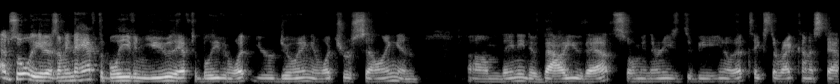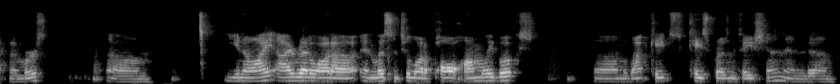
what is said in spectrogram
Absolutely it is. I mean they have to believe in you. They have to believe in what you're doing and what you're selling and um, they need to value that. So i mean there needs to be you know that takes the right kind of staff members. Um, you know I, I read a lot of and listened to a lot of Paul Homoly books um, about case, case presentation and um,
